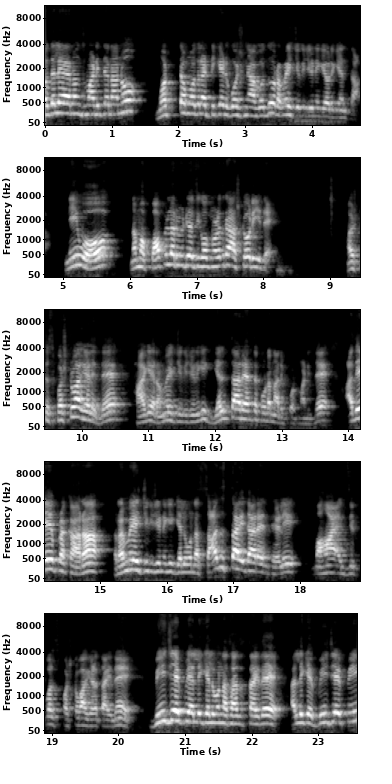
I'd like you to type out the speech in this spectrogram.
ಮೊದಲೇ ಅನೌನ್ಸ್ ಮಾಡಿದ್ದೆ ನಾನು. ಮೊಟ್ಟ ಮೊದಲ ಟಿಕೆಟ್ ಘೋಷಣೆ ಆಗೋದು ರಮೇಶ್ ಜಿಗಜಿಣಗಿ ಅವರಿಗೆ ಅಂತ. ನೀವು ನಮ್ಮ ಪಾಪ್ಯುಲರ್ ವಿಡಿಯೋಸ್ಗೆ ಹೋಗಿ ನೋಡಿದ್ರೆ ಆ ಸ್ಟೋರಿ ಇದೆ. ಅಷ್ಟು ಸ್ಪಷ್ಟವಾಗಿ ಹೇಳಿದ್ದೆ. ಹಾಗೆ ರಮೇಶ್ ಜಿಗಜಿಣಗಿ ಗೆಲ್ತಾರೆ ಅಂತ ಕೂಡ ನಾನು ರಿಪೋರ್ಟ್ ಮಾಡಿದ್ದೆ. ಅದೇ ಪ್ರಕಾರ ರಮೇಶ್ ಜಿಗಜಿಣಗಿ ಗೆಲುವನ್ನ ಸಾಧಿಸ್ತಾ ಇದ್ದಾರೆ ಅಂತ ಹೇಳಿ ಮಹಾ ಎಕ್ಸಿಟ್ ಪೋಲ್ ಸ್ಪಷ್ಟವಾಗಿ ಹೇಳ್ತಾ ಇದೆ. ಬಿಜೆಪಿ ಅಲ್ಲಿ ಗೆಲುವನ್ನ ಸಾಧಿಸ್ತಾ ಇದೆ. ಅಲ್ಲಿಗೆ ಬಿಜೆಪಿ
